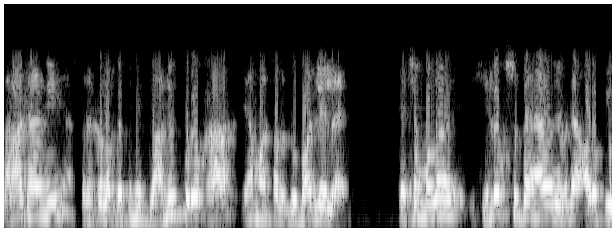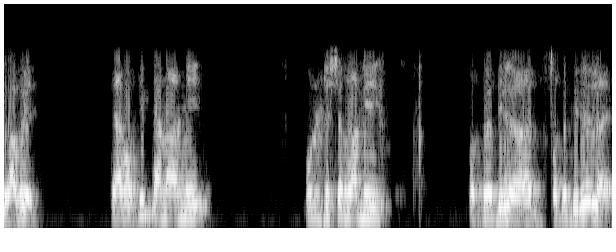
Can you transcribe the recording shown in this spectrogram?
तलाठ्यांनी सर्कल अभ्यासाने जाणीवपूर्वक हा या माणसाला दुबाडलेला आहे. त्याच्यामुळं हे लोक सुद्धा ह्या एवढे आरोपी व्हावेत. त्या बाबतीत त्यांना आम्ही पोलीस स्टेशनला आम्ही पत्र दिले पत्र दिलेलं आहे.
